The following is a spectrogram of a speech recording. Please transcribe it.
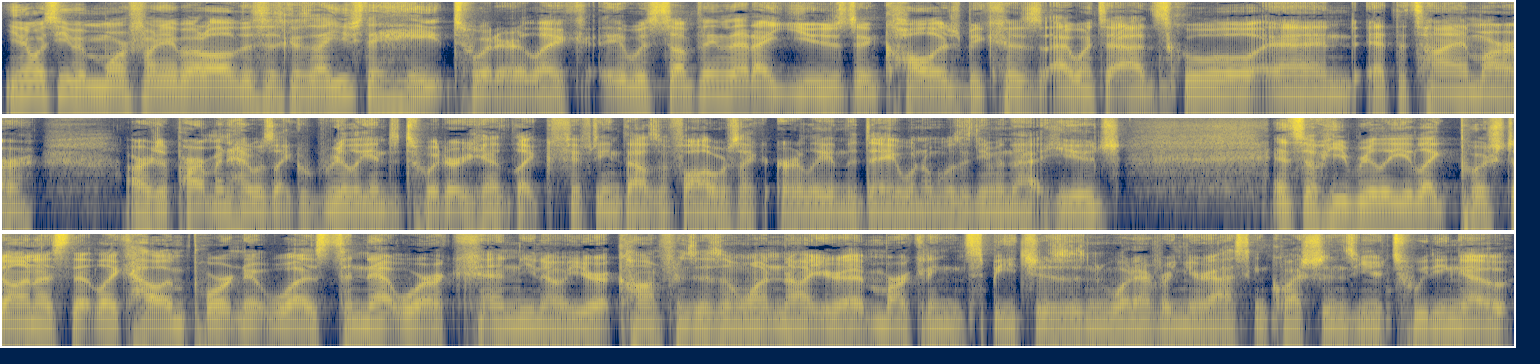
You know what's even more funny about all this is because I used to hate Twitter. Like it was something that I used in college because I went to ad school, and at the time our our department head was like really into Twitter. He had like fifteen thousand followers like early in the day when it wasn't even that huge. And so he really like pushed on us that like how important it was to network. And you know you're at conferences and whatnot you're at marketing speeches and whatever and you're asking questions and you're tweeting out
